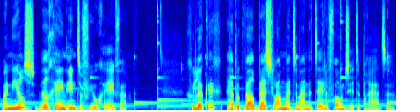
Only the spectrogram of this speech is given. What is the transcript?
Maar Niels wil geen interview geven. Gelukkig heb ik wel best lang met hem aan de telefoon zitten praten.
